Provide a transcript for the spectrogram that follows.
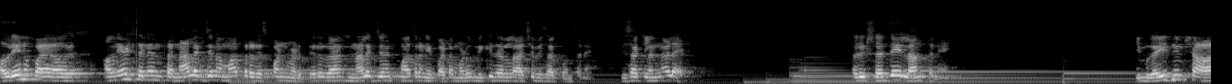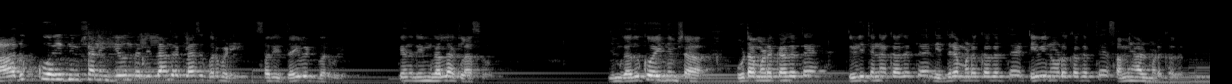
ಅವ್ರೇನು ಅವ್ನು ಹೇಳ್ತಾನೆ ಅಂತ ನಾಲ್ಕು ಜನ ಮಾತ್ರ ರೆಸ್ಪಾಂಡ್ ಮಾಡ್ತಾರೆ? ನಾಲ್ಕು ಜನಕ್ಕೆ ಮಾತ್ರ ನೀವು ಪಾಠ ಮಾಡು ಮಿಕ್ಕಿದರೆಲ್ಲ ಆಚೆ ಬಿಸಾಕು ಅಂತಾನೆ. ಬಿಸಾಕ್ಲ ನಾಳೆ? ಅವ್ರಿಗೆ ಶ್ರದ್ಧೆ ಇಲ್ಲ ಅಂತಾನೆ. ನಿಮ್ಗೆ ಐದು ನಿಮಿಷ, ಅದಕ್ಕೂ ಐದು ನಿಮಿಷ ನಿಮ್ಮ ಜೀವನದಲ್ಲಿ ಇಲ್ಲ ಅಂದ್ರೆ ಕ್ಲಾಸಿಗೆ ಬರಬೇಡಿ. ಸರಿ ದಯವಿಟ್ಟು ಬರಬೇಡಿ. ಯಾಕಂದ್ರೆ ನಿಮ್ಗಲ್ಲ ಕ್ಲಾಸು ನಿಮ್ಗೆ ಅದಕ್ಕೂ ಐದು ನಿಮಿಷ. ಊಟ ಮಾಡೋಕ್ಕಾಗತ್ತೆ ತಿಳಿ ತಿನ್ನೋಕ್ಕಾಗತ್ತೆ, ನಿದ್ರೆ ಮಾಡೋಕ್ಕಾಗತ್ತೆ, ಟಿವಿ ನೋಡೋಕ್ಕಾಗತ್ತೆ, ಸಮಯ ಹಾಳು ಮಾಡೋಕ್ಕಾಗತ್ತೆ.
